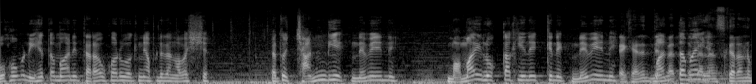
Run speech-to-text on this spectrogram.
බොහොම නිහතමානි තරවකරුවකින අපිට අවශ්‍ය. ඇතු චන්ඩියෙක් නෙවේනේ මමයි ලොක්ක කියනෙක් කෙනෙක් නෙවේනේ මන්තමයි කරන්න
